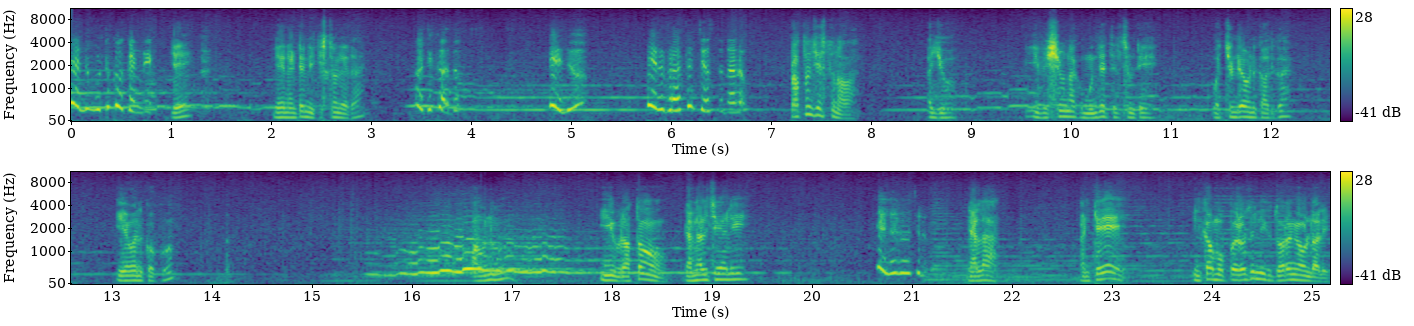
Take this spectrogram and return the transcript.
నన్ను ముట్టుకోకండి. ఏ? నేనంటే నీకు ఇష్టం లేదా? అది కాదు. నేను నేను వ్రతం చేస్తున్నాను. వ్రతం చేస్తున్నావా? అయ్యో ఈ విషయం నాకు ముందే తెలుసుంటే వచ్చిండేవాడిని కాదుగా? ఏమనుకోకు? అవును ఈ వ్రతం ఎన్నాళ్ళు చేయాలి? నెల రోజులు. నెల? అంటే ఇంకా ముప్పై రోజులు నీకు దూరంగా ఉండాలి.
